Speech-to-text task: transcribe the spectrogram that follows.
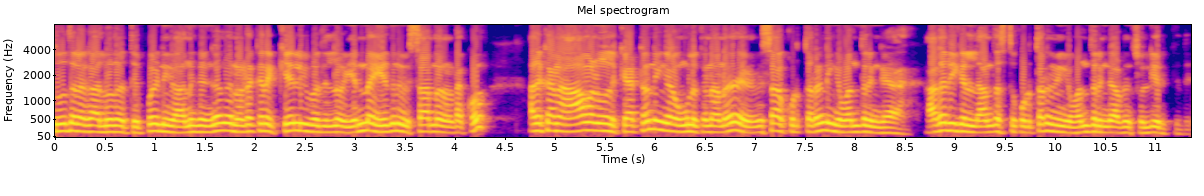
தூதரக அலுவலகத்தை போய் நீங்கள் அணுகுங்க. அங்கே நடக்கிற கேள்வி பதிலில் என்ன ஏதுன்னு விசாரணை நடக்கும். அதுக்கான ஆவணங்கள் கேட்டால் நீங்கள் உங்களுக்கு நான் விசா கொடுத்துறேன். நீங்கள் வந்துருங்க. அகதிகள் அந்தஸ்து கொடுத்துறேன். நீங்கள் வந்துருங்க அப்படின்னு சொல்லியிருக்குது.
